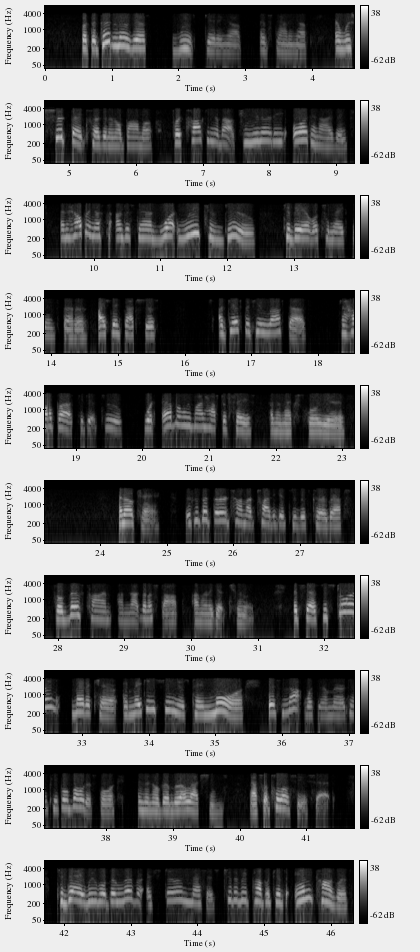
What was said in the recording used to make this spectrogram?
But the good news is we getting up and standing up. And we should thank President Obama for talking about community organizing and helping us to understand what we can do to be able to make things better. I think that's just a gift that he left us to help us to get through whatever we might have to face in the next four years. And okay, this is the third time I've tried to get through this paragraph, so this time I'm not going to stop. I'm going to get through it. It says destroying Medicare and making seniors pay more is not what the American people voted for in the November elections. That's what Pelosi said. Today, we will deliver a stern message to the Republicans in Congress.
